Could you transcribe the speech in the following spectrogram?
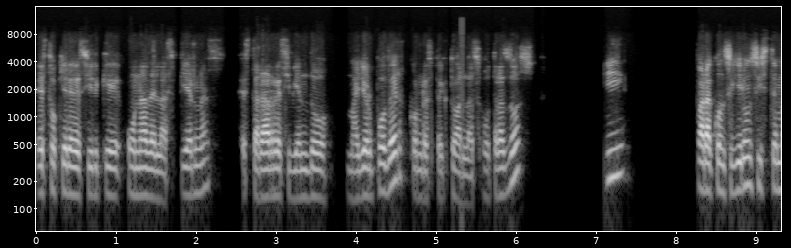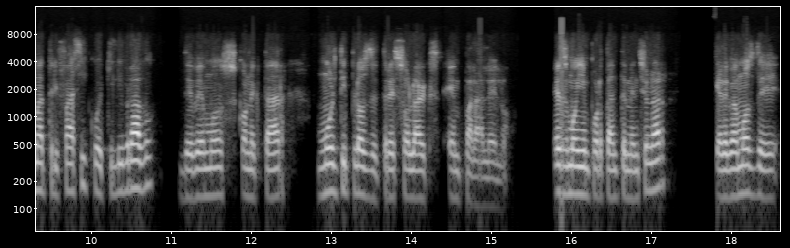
Esto quiere decir que una de las piernas estará recibiendo mayor poder con respecto a las otras dos y para conseguir un sistema trifásico equilibrado, debemos conectar múltiplos de tres SolarX en paralelo. Es muy importante mencionar que debemos de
